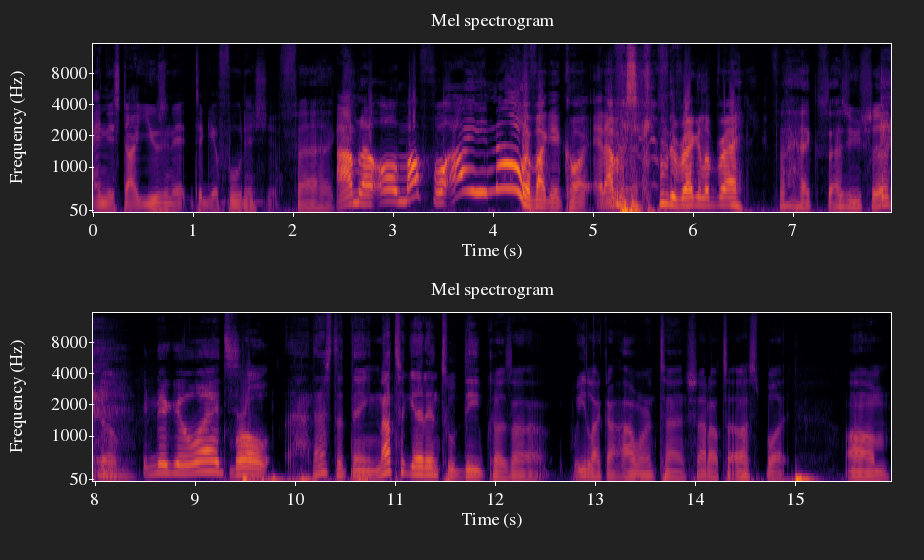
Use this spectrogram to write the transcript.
And just start using it to get food and shit. Facts. I'm like, oh my fault. I ain't know if I get caught, and I'm just give them the regular bread. Facts. As you should though. Nigga, what? bro that's the thing not to get in too deep because uh we like an hour and ten. Shout out to us, but um,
